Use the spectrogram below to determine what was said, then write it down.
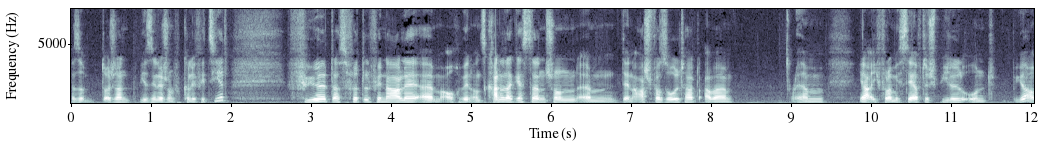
Also Deutschland, wir sind ja schon qualifiziert für das Viertelfinale, ähm, auch wenn uns Kanada gestern schon ähm, den Arsch versohlt hat. Aber ähm, ja, ich freue mich sehr auf das Spiel und ja,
